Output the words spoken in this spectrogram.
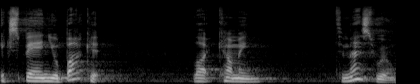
expand your bucket like coming to Mass will.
